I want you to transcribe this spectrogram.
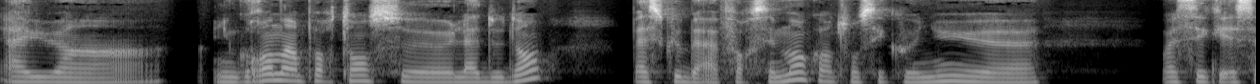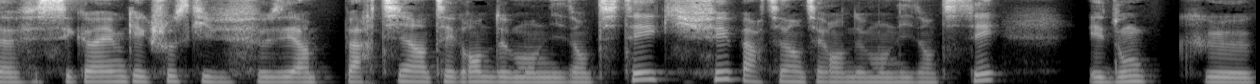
a eu un, une grande importance euh, là-dedans parce que bah forcément quand on s'est connu euh, moi c'est c'est quand même quelque chose qui faisait partie intégrante de mon identité qui fait partie intégrante de mon identité et donc que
